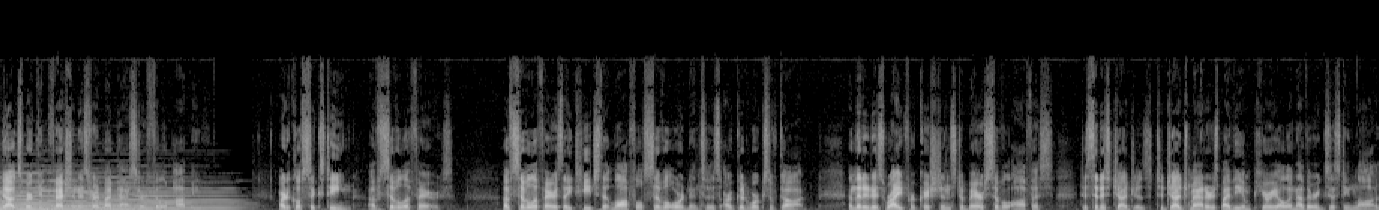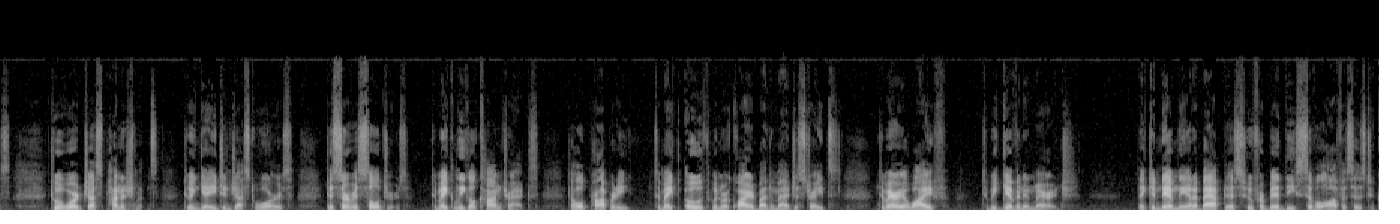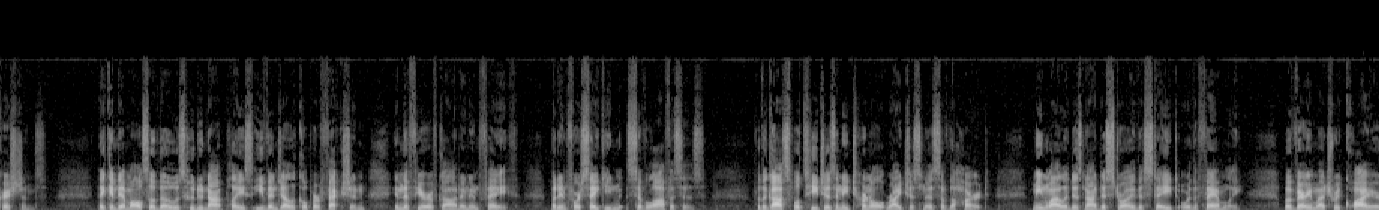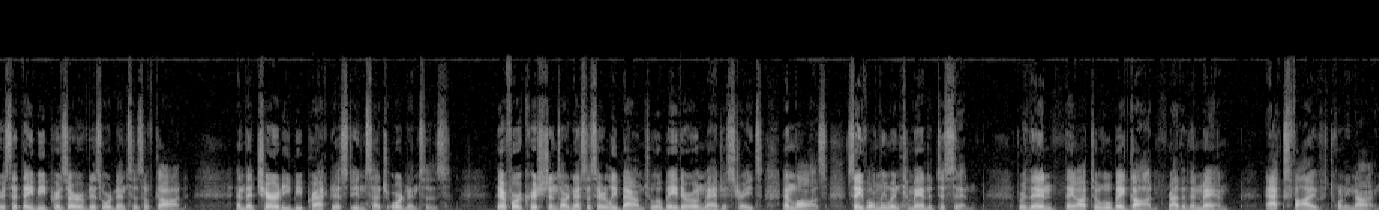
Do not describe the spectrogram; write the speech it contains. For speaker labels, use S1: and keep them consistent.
S1: The Augsburg Confession is read by Pastor Philip Hoppe. Article 16 of Civil Affairs. Of civil affairs, they teach that lawful civil ordinances are good works of God, and that it is right for Christians to bear civil office, to sit as judges, to judge matters by the imperial and other existing laws, to award just punishments, to engage in just wars, to serve as soldiers, to make legal contracts, to hold property, to make oath when required by the magistrates, to marry a wife, to be given in marriage. They condemn the Anabaptists who forbid these civil offices to Christians. They condemn also those who do not place evangelical perfection in the fear of God and in faith, but in forsaking civil offices. For the gospel teaches an eternal righteousness of the heart. Meanwhile, it does not destroy the state or the family, but very much requires that they be preserved as ordinances of God and that charity be practiced in such ordinances. Therefore, Christians are necessarily bound to obey their own magistrates and laws, save only when commanded to sin, for then they ought to obey God rather than man. Acts 5:29.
